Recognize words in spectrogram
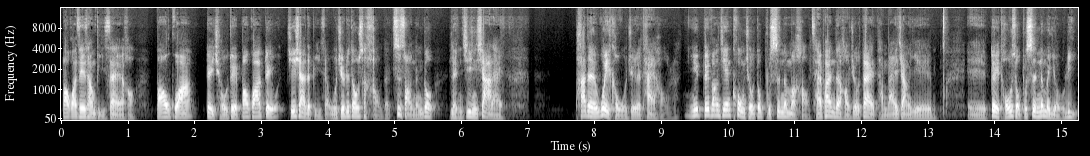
包括这场比赛也好，包括对球队，包括对接下来的比赛，我觉得都是好的，至少能够冷静下来。他的胃口我觉得太好了，因为对方今天控球都不是那么好，裁判的好球带，坦白讲也，呃，对投手不是那么有利。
